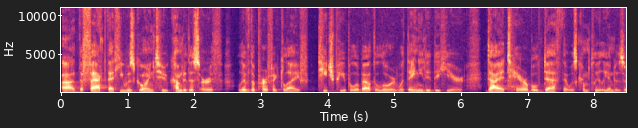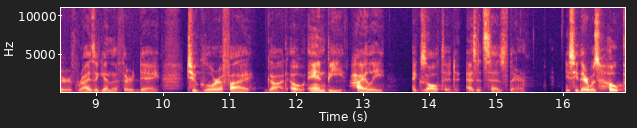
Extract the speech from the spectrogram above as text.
uh, the fact that he was going to come to this earth, live the perfect life, teach people about the Lord what they needed to hear, die a terrible death that was completely undeserved, rise again the third day to glorify God. Oh, and be highly exalted, as it says there. You see, there was hope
